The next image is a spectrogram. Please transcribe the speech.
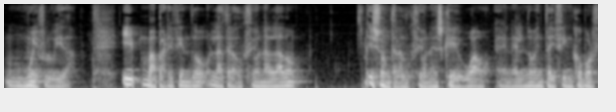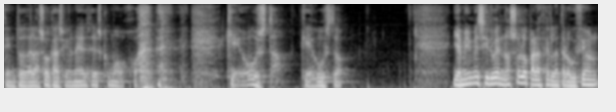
muy fluida. Y va apareciendo la traducción al lado y son traducciones que, wow, en el 95% de las ocasiones es como, qué gusto, qué gusto. Y a mí me sirve no solo para hacer la traducción,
